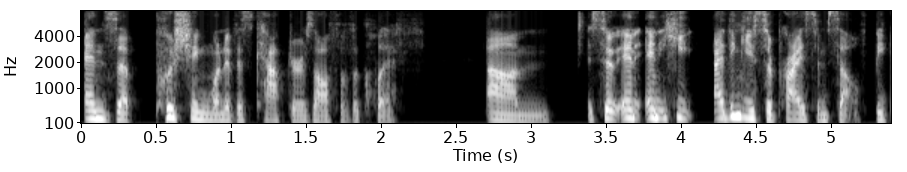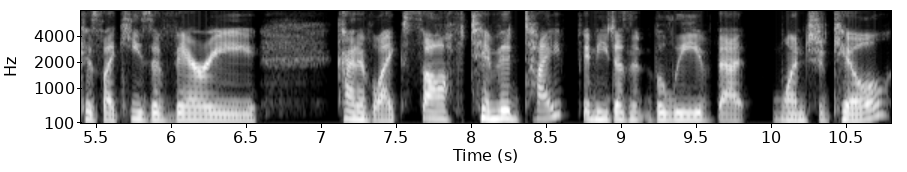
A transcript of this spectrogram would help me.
ends up pushing one of his captors off of a cliff. Um, so, and, and he, I think he surprised himself because, like, he's a very kind of like soft, timid type, and he doesn't believe that one should kill.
